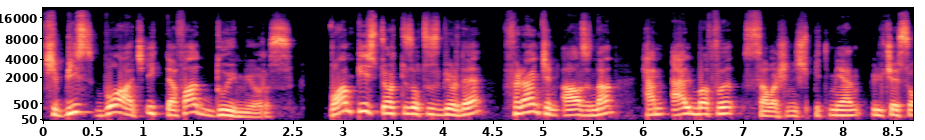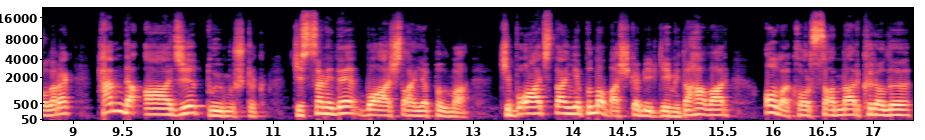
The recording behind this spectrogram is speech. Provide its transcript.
Ki biz bu ağaç ilk defa duymuyoruz. One Piece 431'de Frank'in ağzından hem Elbaf'ı savaşın hiç bitmeyen ülkesi olarak hem de ağacı duymuştuk. Ki Sunny'de bu ağaçtan yapılma. Ki bu ağaçtan yapılma başka bir gemi daha var. O da Korsanlar Kralı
